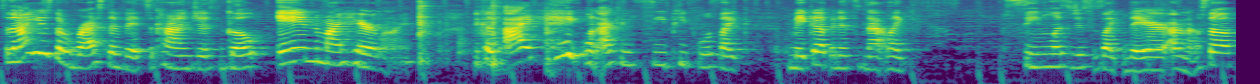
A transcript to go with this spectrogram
So then I use the rest of it to kind of just go in my hairline. Because I hate when I can see people's like makeup and it's not like seamless, just is like there. I don't know. So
